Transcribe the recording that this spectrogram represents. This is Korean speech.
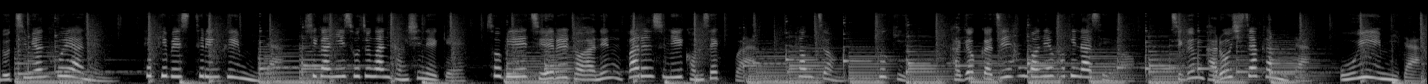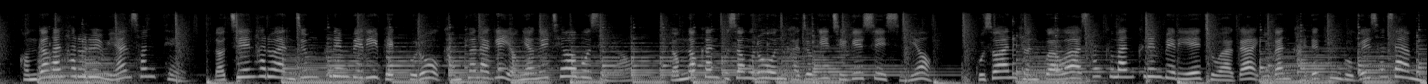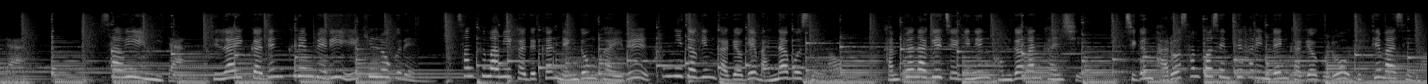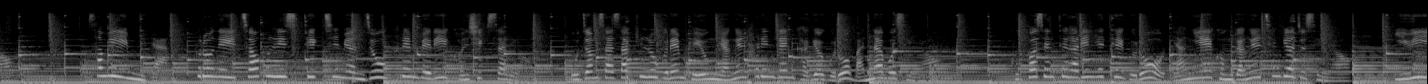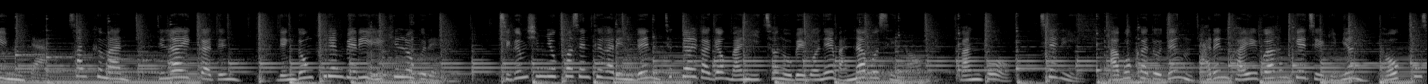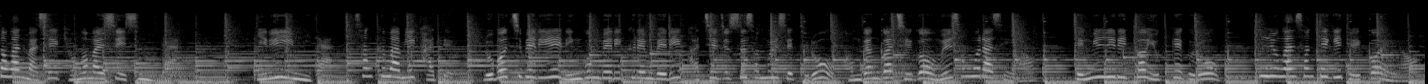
놓치면 후회하는 해피베스트 링크입니다. 시간이 소중한 당신에게 소비의 지혜를 더하는 빠른 순위 검색과 평점, 후기, 가격까지 한 번에 확인하세요. 지금 바로 시작합니다. 5위입니다. 건강한 하루를 위한 선택. 너츠앤 하루 안중 크랜베리 100% 간편하게 영양을 채워보세요. 넉넉한 구성으로 온 가족이 즐길 수 있으며 고소한 견과와 상큼한 크랜베리의 조화가 입안 가득 행복을 선사합니다. 4위입니다. 딜라잇 가든 크랜베리 1kg. 상큼함이 가득한 냉동 과일을 합리적인 가격에 만나보세요. 간편하게 즐기는 건강한 간식. 지금 바로 3% 할인된 가격으로 득템하세요. 3위입니다. 프로네이처 홀리스틱 칠면조 크랜베리 건식 사료. 5.44kg 대용량을 할인된 가격으로 만나보세요. 9% 할인 혜택으로 양이의 건강을 챙겨주세요. 2위입니다. 상큼한 딜라잇 가든 냉동 크랜베리 1kg. 지금 16% 할인된 특별 가격 12,500원에 만나보세요. 망고, 체리, 아보카도 등 다른 과일과 함께 즐기면 더욱 풍성한 맛을 경험할 수 있습니다. 1위입니다. 상큼함이 가득 로버츠베리의 링곤베리 크랜베리 과채 주스 선물 세트로 건강과 즐거움을 선물하세요. 100ml 6팩으로 훌륭한 선택이 될 거예요.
